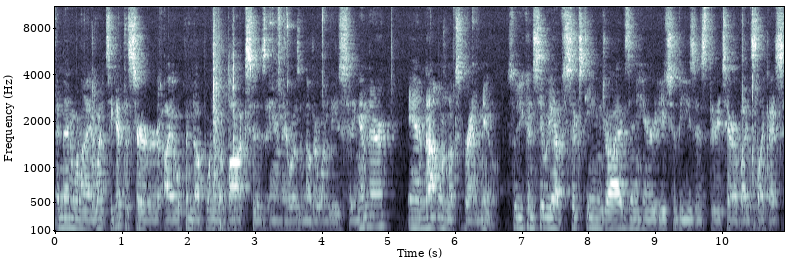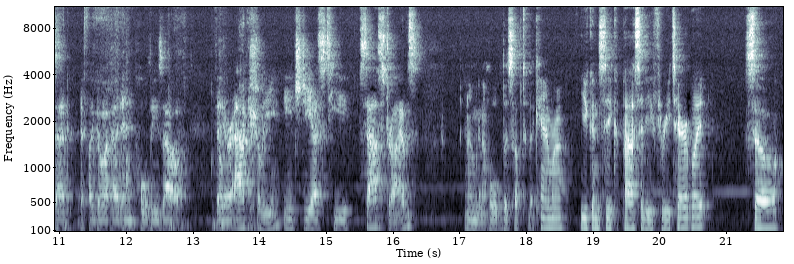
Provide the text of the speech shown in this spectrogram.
and then when I went to get the server, I opened up one of the boxes and there was another one of these sitting in there, and that one looks brand new. So you can see we have 16 drives in here. Each of these is 3 terabytes, like I said. If I go ahead and pull these out, they are actually HGST SAS drives. And I'm going to hold this up to the camera. You can see capacity 3 terabyte. So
